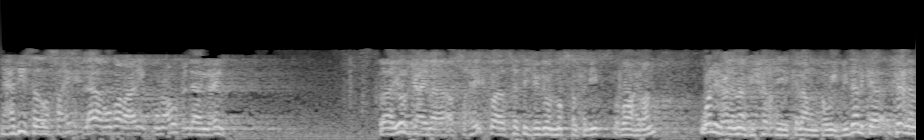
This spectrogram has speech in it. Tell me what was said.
الحديث صحيح لا غبار عليه ومعروف عند أهل العلم. فيرجع إلى الصحيح فستجدون نص الحديث ظاهرا. وللعلماء في شرحه كلام طويل. لذلك فعلا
